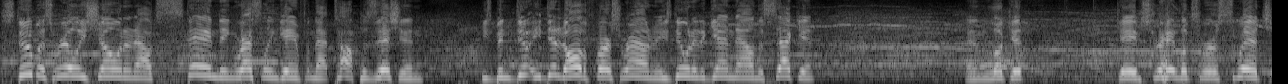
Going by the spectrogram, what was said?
Stubaus really showing an outstanding wrestling game from that top position. He's been do he did it all the first round and he's doing it again now in the second. And look at Gabe Strait looks for a switch.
